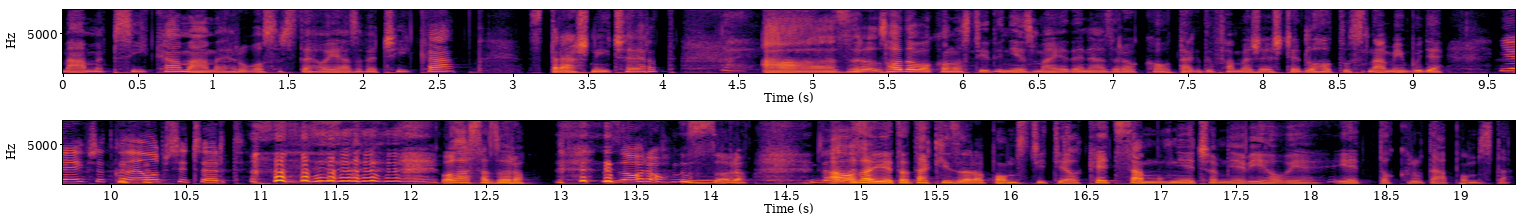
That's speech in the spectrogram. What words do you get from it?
máme psíka, máme hrubosrstého jazvečíka, strašný čert a z, z hodov okolností dnes má 11 rokov, tak dúfame, že ešte dlho tu s nami bude. Je všetko najlepší čert. Volá sa Zoro. Zoro. Zoro. A ozaj je to taký Zoro pomstiteľ. Keď sa mu v niečom nevyhovie, je to krutá pomsta.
